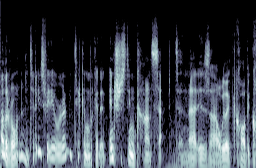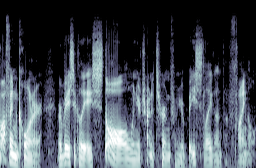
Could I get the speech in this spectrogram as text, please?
Hello everyone, in today's video we're going to be taking a look at an interesting concept, and that is uh, we like to call the coffin corner, or basically a stall when you're trying to turn from your base leg onto final.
